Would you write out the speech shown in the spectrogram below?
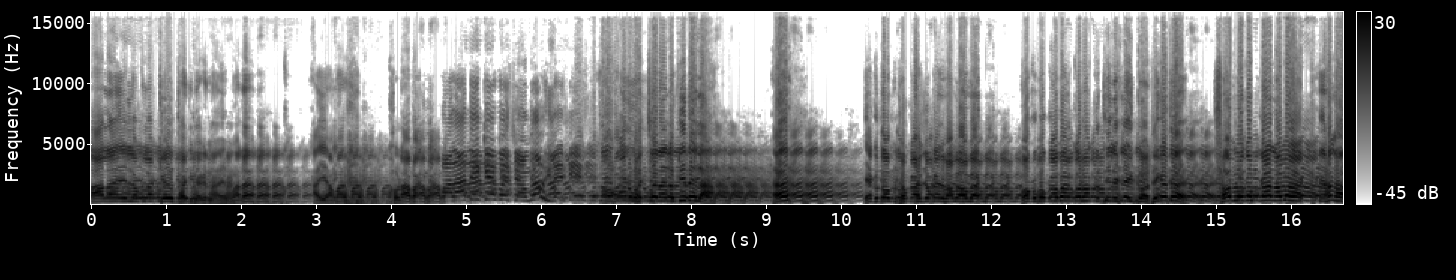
লালা এই লোকলা কেউ থাকবে না মানে আই আমার খোড়া পালা দেখে বলছে আমরাও হিলাইতে তখন হচ্ছে না কি দাদা? হ্যাঁ? একদম ভাবে হবে। অকবক আবার কোনো দিলে নেই ঠিক আছে? সব রকম গান হবে। হ্যাঁ না?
